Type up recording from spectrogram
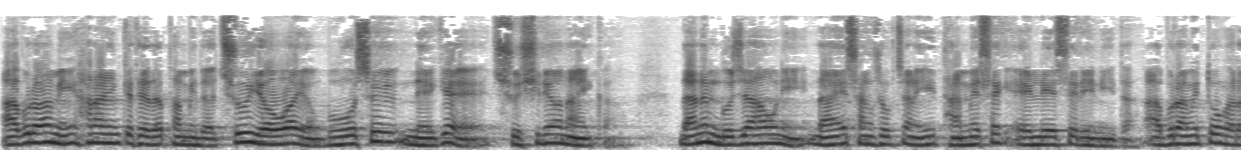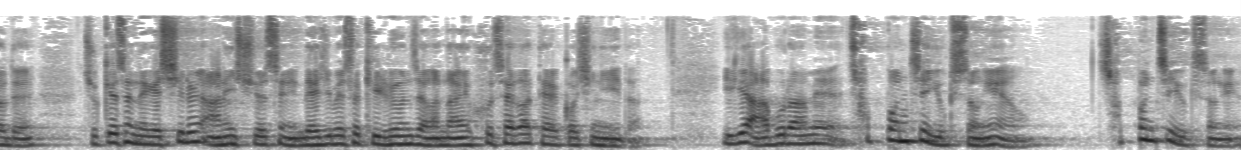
아브라함이 하나님께 대답합니다. 주 여호와여 무엇을 내게 주시려나이까? 나는 무자하오니 나의 상속자는 이 다메색 엘리에셀이니이다. 아브라함이 또 가로되 주께서 내게 씨를 안이 주셨으니 내 집에서 길리온 자가 나의 후세가 될 것이니이다. 이게 아브라함의 첫 번째 육성이에요. 첫 번째 육성이에요.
